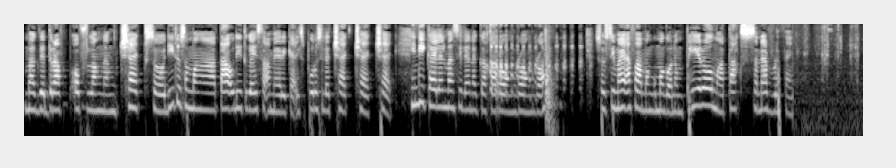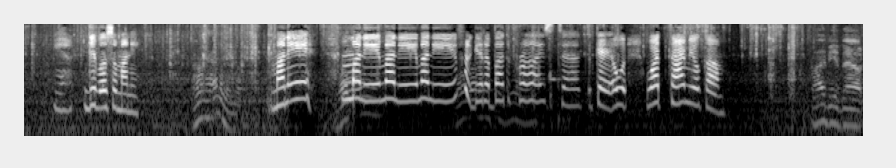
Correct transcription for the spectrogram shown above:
magda-drop off lang ng check. So dito sa mga tao dito guys sa Amerika is puro sila check, check, check. Hindi kailanman sila nagkaka-wrong, wrong, wrong. so si May Afam ang gumagawa ng payroll, mga taxes and everything. Yeah, give also money. I don't have any money. Money, money, money, money. Forget about the price tag. Okay, what time you'll come? Probably be about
